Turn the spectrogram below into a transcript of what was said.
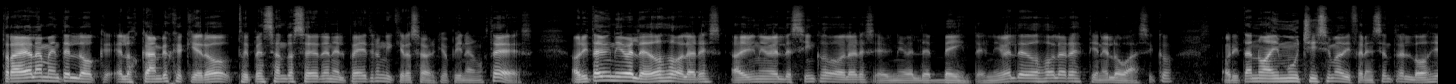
trae a la mente los cambios que quiero, estoy pensando hacer en el Patreon y quiero saber qué opinan ustedes. Ahorita hay un nivel de 2 dólares, hay un nivel de 5 dólares y hay un nivel de 20. El nivel de 2 dólares tiene lo básico. Ahorita no hay muchísima diferencia entre el, 2 y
